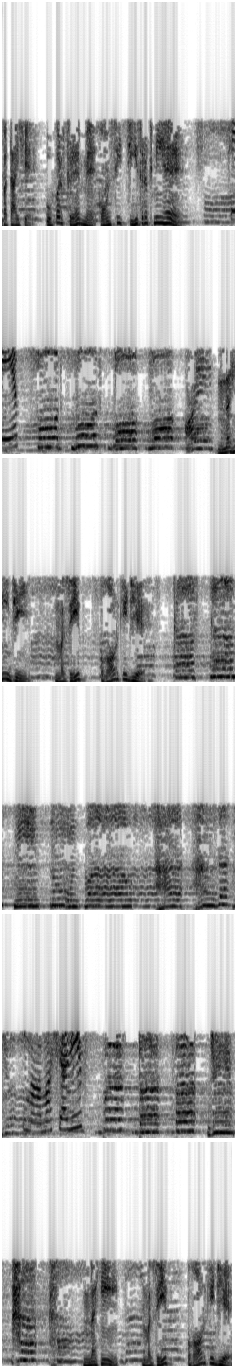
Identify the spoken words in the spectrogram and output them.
بتائیے اوپر فریم میں کون سی چیز رکھنی ہے؟ نہیں جی۔ مزید غور کیجیے۔ امام شریف۔ نہیں۔ مزید غور کیجیے۔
